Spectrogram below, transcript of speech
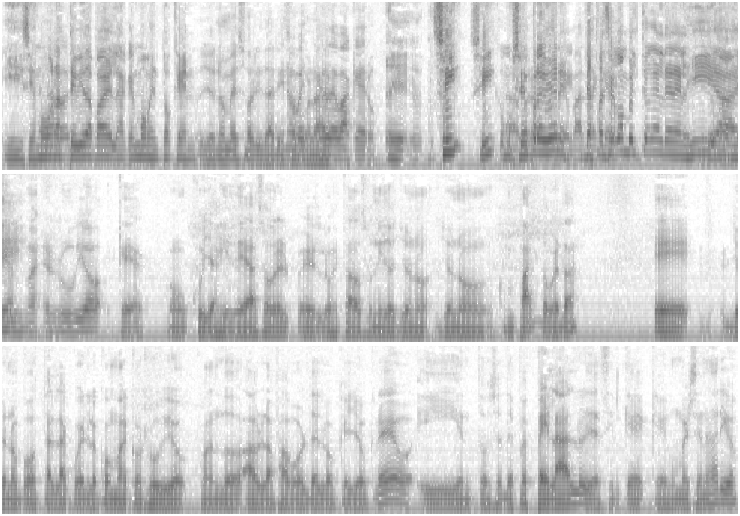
Y hicimos una actividad para él en aquel momento. Que, Yo no me solidarizo Vino con la... de vaquero. eh, sí, sí, como Claro, siempre viene. Después es se convirtió en el de energía. y- el Rubio, que con cuyas ideas sobre el- los Estados Unidos yo no, yo no comparto, ¿verdad? Eh, yo no puedo estar de acuerdo con Marco Rubio cuando habla a favor de lo que yo creo y entonces después pelarlo y decir que, que es un mercenario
